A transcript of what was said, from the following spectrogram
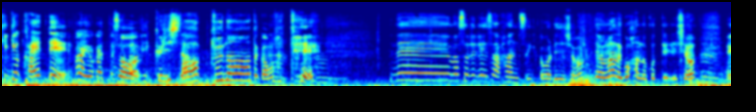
結局変えてあよかった。そう。あびっくりした。あ危なーとか思って、うんで、まあ、それでさ半次終わるでしょ？でもまだご飯残ってるでしょ、うん。急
